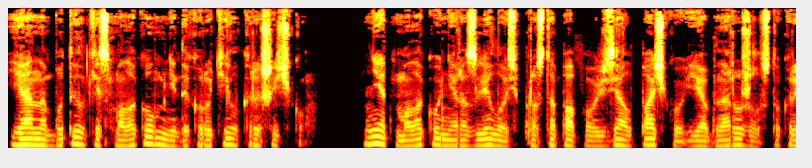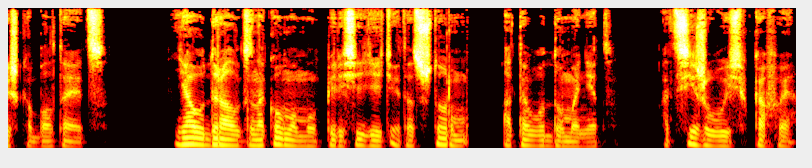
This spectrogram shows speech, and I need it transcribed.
Я на бутылке с молоком не докрутил крышечку. Нет, молоко не разлилось, просто папа взял пачку и обнаружил, что крышка болтается. Я удрал к знакомому пересидеть этот шторм, а того дома нет. Отсиживаюсь в кафе.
